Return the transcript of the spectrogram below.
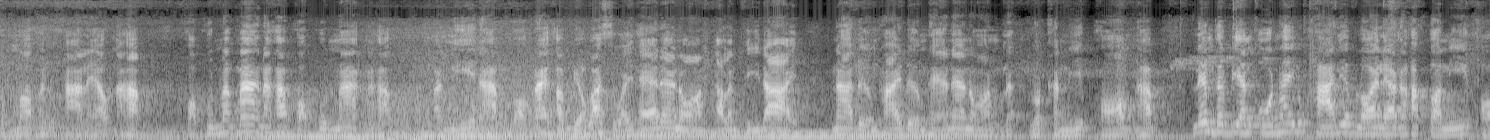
ส่งมอบให้ลูกค้าแล้วนะครับ ขอบคุณมากๆนะครับ ขอบคุณมากนะครับ อันนี้นะครับบอกได้คำเดียวว่าสวยแท้แน่นอน การันตีได้ หน้าเดิมท้ายเดิมแท้แน่นอน และรถคันนี้พร้อมนะครับ เล่มทะเบียนโอนให้ลูกค้าเรียบร้อยแล้วนะครับ ตอนนี้ขอ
